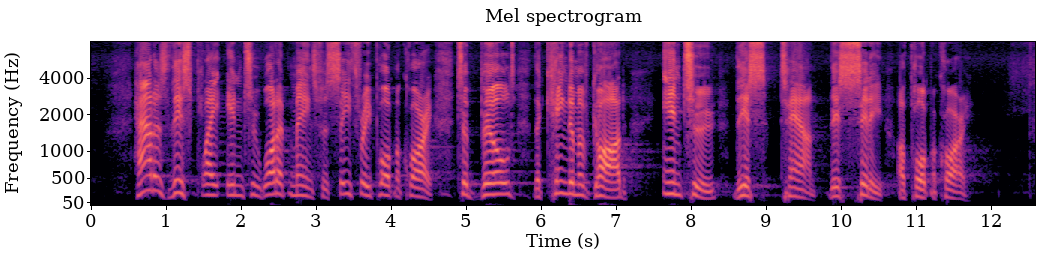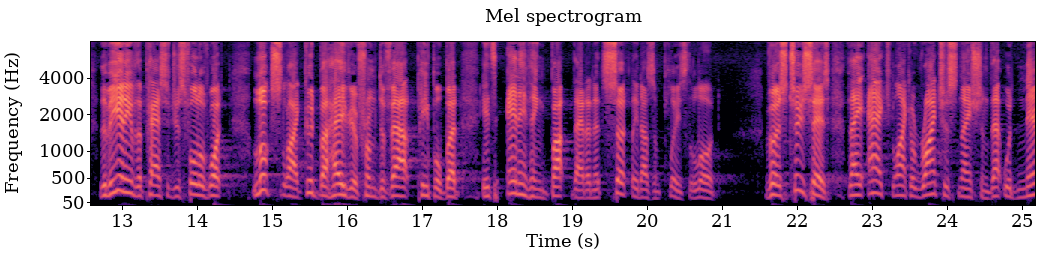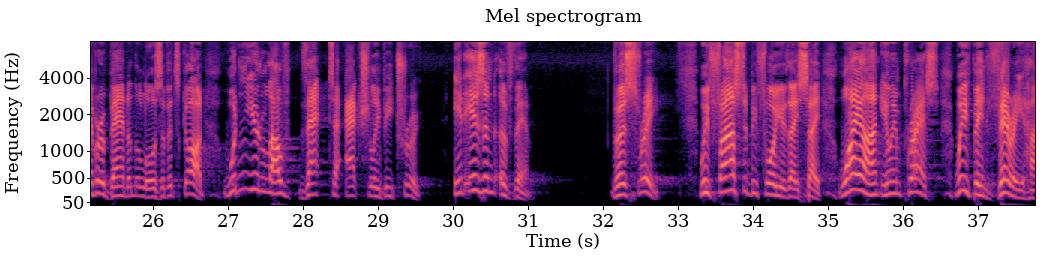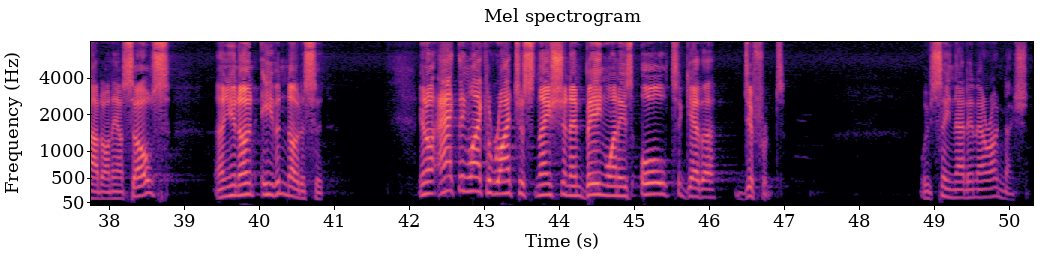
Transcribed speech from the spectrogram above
How does this play into what it means for C3 Port Macquarie to build the kingdom of God into this town, this city of Port Macquarie? The beginning of the passage is full of what looks like good behavior from devout people, but it's anything but that, and it certainly doesn't please the Lord. Verse 2 says, They act like a righteous nation that would never abandon the laws of its God. Wouldn't you love that to actually be true? It isn't of them. Verse 3 We've fasted before you, they say. Why aren't you impressed? We've been very hard on ourselves, and you don't even notice it. You know, acting like a righteous nation and being one is altogether different. We've seen that in our own nation.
